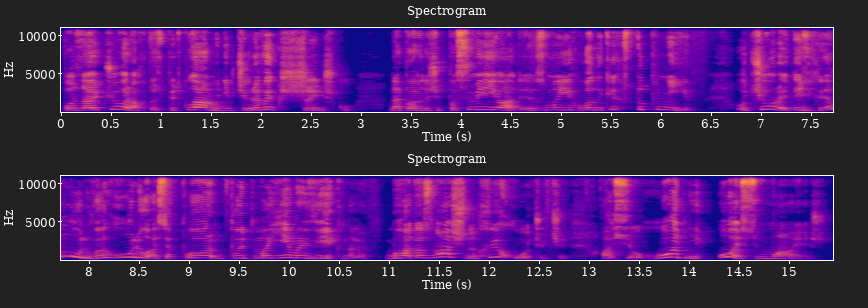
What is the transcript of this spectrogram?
Позавчора хтось підклав мені в черевик шишку. Напевно, щоб посміятися з моїх великих ступнів. Учора якийсь гемуль вигулювався під моїми вікнами, багатозначно хихочучи. А сьогодні ось маєш.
